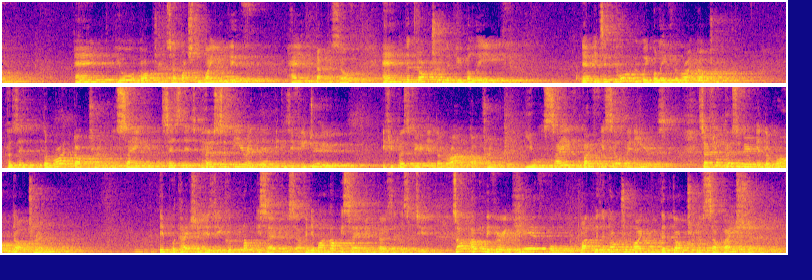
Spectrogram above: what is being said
and your doctrine. So, watch the way you live, how you conduct yourself, and the doctrine that you believe. Now, it's important we believe the right doctrine. Because the right doctrine will save you. It says this persevere in them, because if you do, if you persevere in the right doctrine, you will save both yourself and your hearers. So if you're persevering in the wrong doctrine, the implication is you could not be saving yourself, and you might not be saving those that listen to you. So I want to be very careful, like with a doctrine like the doctrine of salvation,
